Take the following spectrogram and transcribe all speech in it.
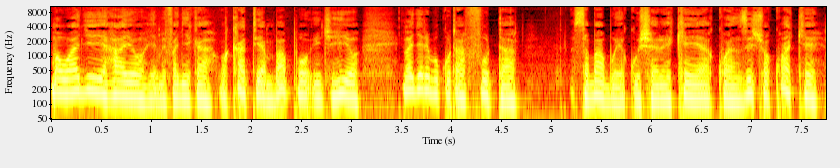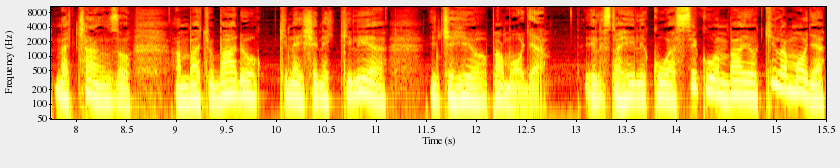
Mauaji hayo yamefanyika wakati ambapo nchi hiyo inajaribu kutafuta sababu ya kusherekea kuanzishwa kwake na chanzo ambacho bado kinaishinikilia nchi hiyo pamoja. Ilistahili kuwa siku ambayo kila mmoja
